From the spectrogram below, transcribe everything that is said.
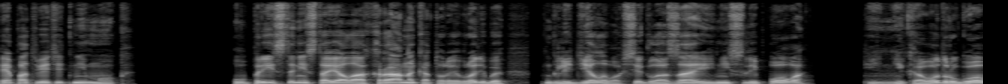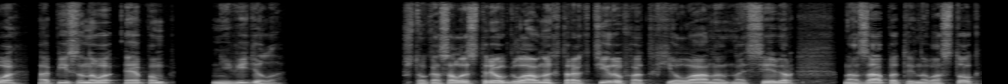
Эп ответить не мог. У пристани стояла охрана, которая вроде бы глядела во все глаза и ни слепого, и никого другого, описанного Эпом, не видела. Что касалось трех главных трактиров от Хилана на север, на запад и на восток,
